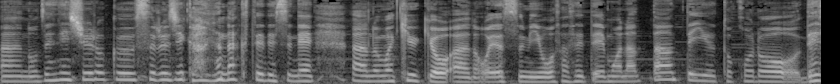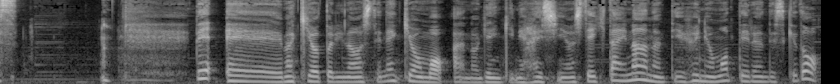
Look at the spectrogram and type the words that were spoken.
あの全然収録する時間がなくてですね あの、まあ、急遽あのお休みをさせてもらったっていうところです。で、えー、まあ、気を取り直してね今日もあの元気に配信をしていきたいななんていうふうに思っているんですけど、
